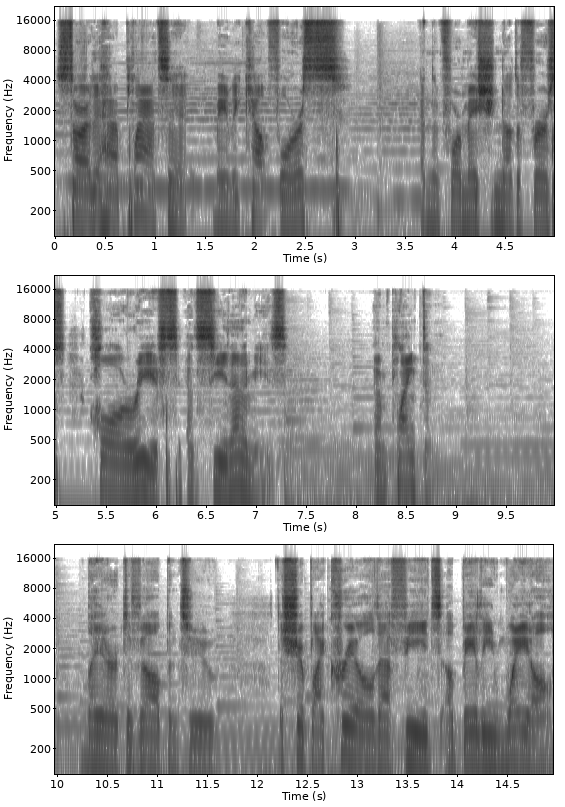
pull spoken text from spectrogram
started to have plants in it, mainly kelp forests, and the formation of the first coral reefs and sea anemones, and plankton. Later developed into the ship like krill that feeds a baleen whale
